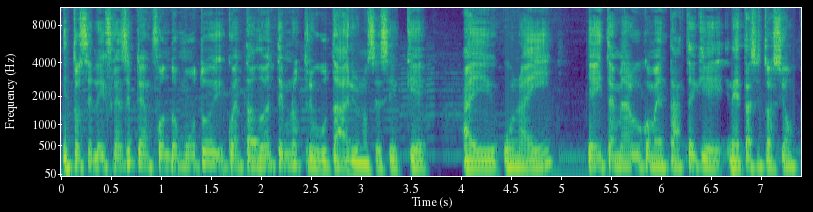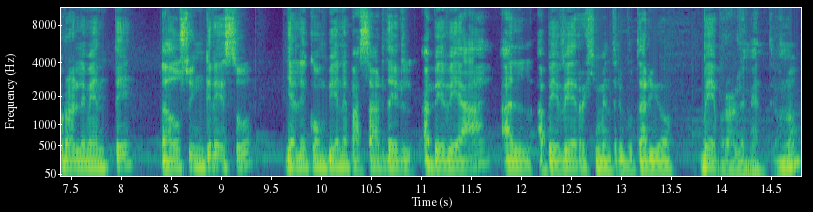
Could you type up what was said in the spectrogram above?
Entonces la diferencia entre fondo mutuo y cuenta 2 en términos tributarios, no sé si es que hay uno ahí. Y ahí también algo comentaste que en esta situación probablemente, dado su ingreso, ya le conviene pasar del APBA al APB régimen tributario B probablemente, ¿o no?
